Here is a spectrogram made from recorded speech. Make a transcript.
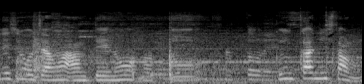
い。でしほちゃんは安定の納豆。い納豆です。軍艦にしたの？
